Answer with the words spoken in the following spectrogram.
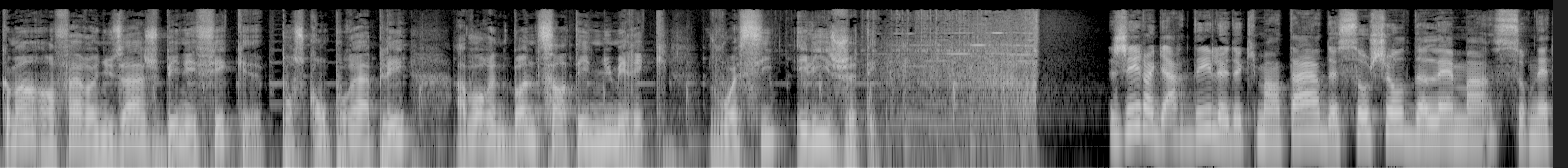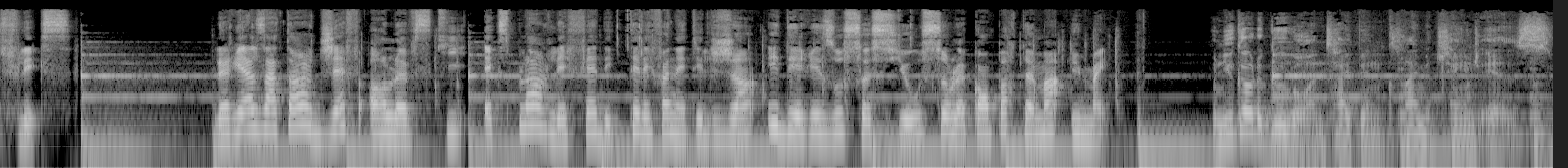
comment en faire un usage bénéfique pour ce qu'on pourrait appeler avoir une bonne santé numérique. Voici Élise Jeté. J'ai regardé le documentaire de Social Dilemma sur Netflix. Le réalisateur Jeff Orlovsky explore l'effet des téléphones intelligents et des réseaux sociaux sur le comportement humain. When you go to Google and type in climate change is,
